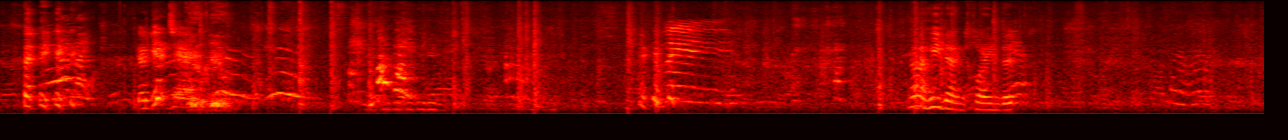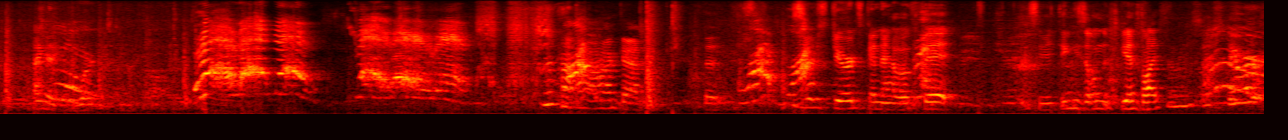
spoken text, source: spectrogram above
Go get Jerry. Go get him. No, he done claimed it. I gotta go to work. I got it. Mr. Stewart's gonna have a fit. So you think he's on to get his license, Mr. Stewart?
